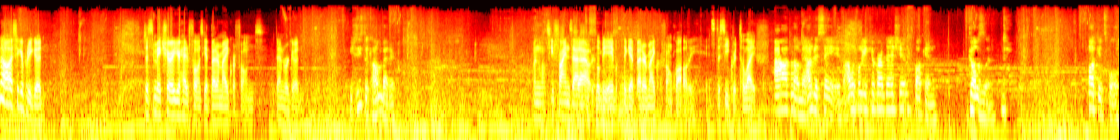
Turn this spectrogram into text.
No, I think you're pretty good. Just make sure your headphones get better microphones. Then we're good. He just needs to come better. When once he finds that That's out, he'll be able to get better microphone quality. It's the secret to life. I don't know, man. I'm just saying, if I was fucking corrupt that shit, fucking guzzling. Fuck, it's full.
